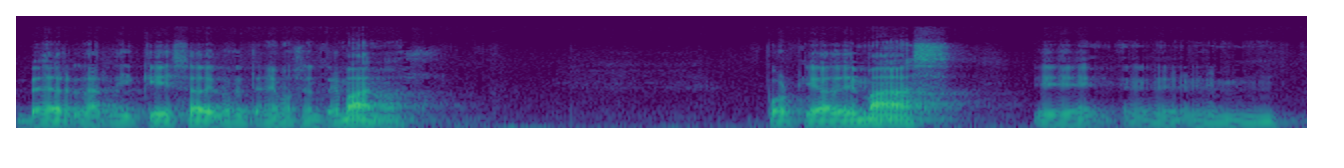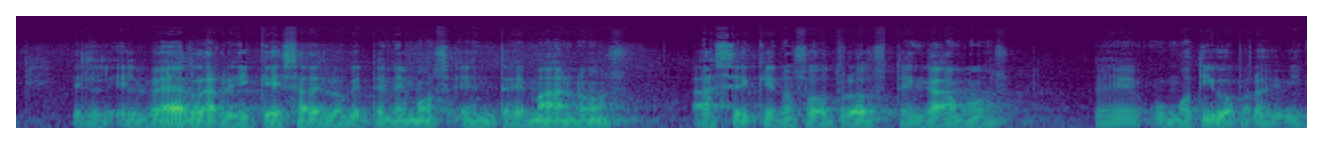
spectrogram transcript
ver la riqueza de lo que tenemos entre manos. Porque además eh, eh, el, ver la riqueza de lo que tenemos entre manos hace que nosotros tengamos eh, un motivo para vivir.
